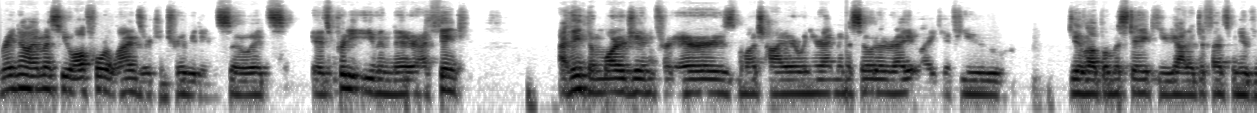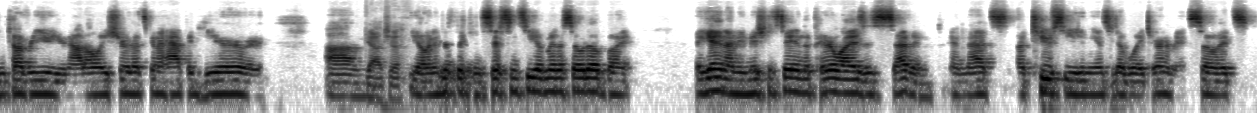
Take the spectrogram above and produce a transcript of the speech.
Right now, MSU, all four lines are contributing, so it's it's pretty even there. I think. I think the margin for error is much higher when you're at Minnesota, right? Like if you give up a mistake, you got a defenseman who can cover you. You're not always sure that's going to happen here, or um, gotcha. You know, and just the consistency of Minnesota. But again, I mean, Michigan State in the pairwise is seven, and that's a two seed in the NCAA tournament. So it's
